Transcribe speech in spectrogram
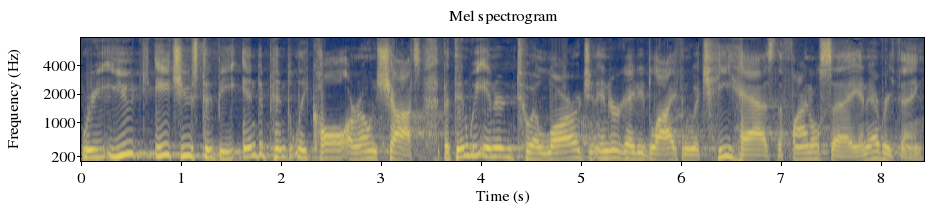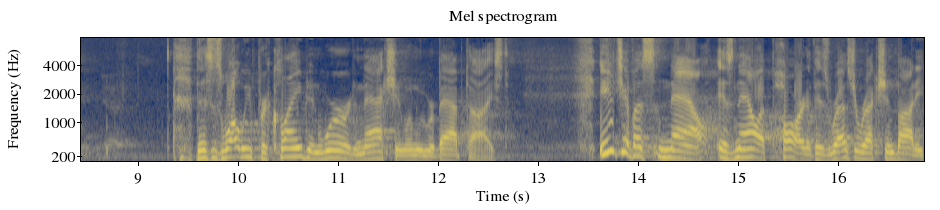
We each used to be independently call our own shots, but then we entered into a large and integrated life in which he has the final say in everything. This is what we proclaimed in word and action when we were baptized. Each of us now is now a part of his resurrection body,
